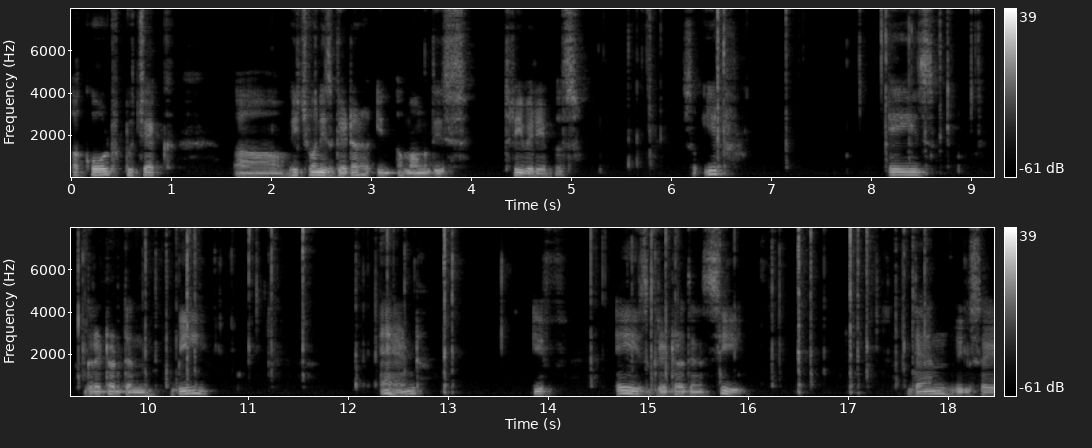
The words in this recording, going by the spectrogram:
a code to check uh, which one is greater in among these three variables so if a is greater than b and if a is greater than c then we'll say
